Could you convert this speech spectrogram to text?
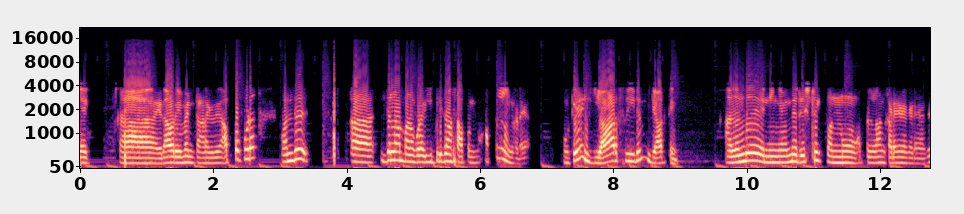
லைக் ஏதாவது ஒரு இவெண்ட் நடக்குது. அப்போ கூட வந்து இதெல்லாம் பண்ணக்கூடாது. இப்படி தான் சாப்பிடணும். அப்படிலாம் கிடையாது. ஓகே யார் ஃப்ரீடம் யார் திங் அது வந்து நீங்க வந்து ரிஸ்ட்ரிக்ட் பண்ணும் அப்படிலாம் கிடையவே கிடையாது.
